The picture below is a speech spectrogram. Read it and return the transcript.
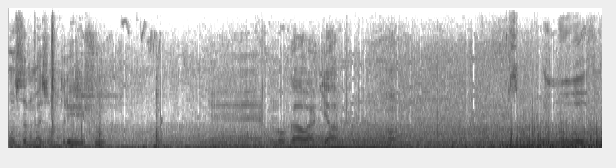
Mostrando mais um trecho. É, local aqui, ó. ó. São João Novo.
